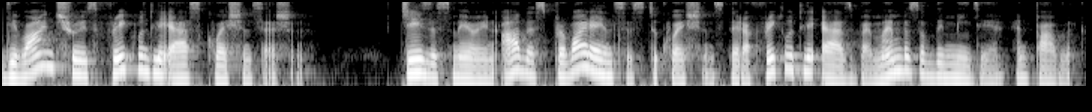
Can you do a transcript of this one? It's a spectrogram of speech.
Divine Truth Frequently Asked Question Session. Jesus, Mary, and others provide answers to questions that are frequently asked by members of the media and public.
